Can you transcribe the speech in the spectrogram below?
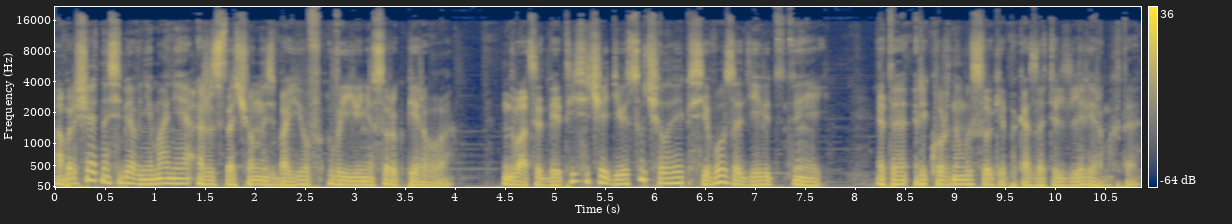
Обращает на себя внимание ожесточенность боев в июне 41-го. 22 900 человек всего за 9 дней – это рекордно высокий показатель для вермахта.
